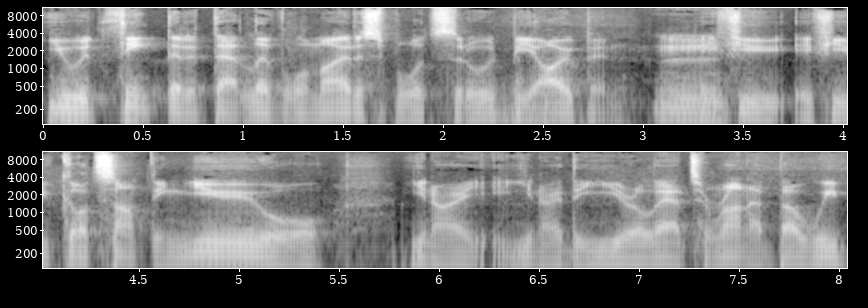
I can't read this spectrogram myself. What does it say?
you would think that at that level of motorsports that it would be open if you if you've got something new or you know you know that you're allowed to run it but we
